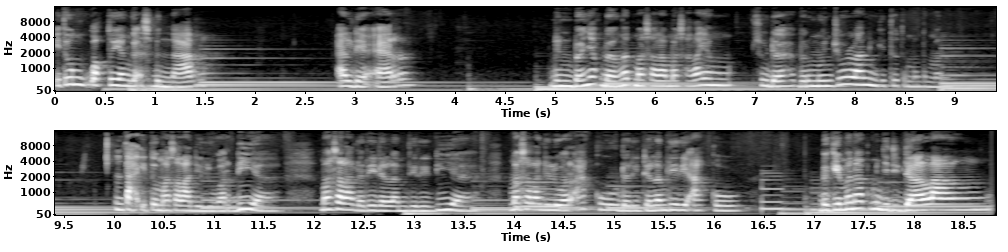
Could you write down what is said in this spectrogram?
Itu waktu yang gak sebentar. LDR dan banyak banget masalah-masalah yang sudah bermunculan gitu teman-teman. Entah itu masalah di luar dia masalah dari dalam diri dia, masalah di luar aku, dari dalam diri aku. Bagaimana aku menjadi dalang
